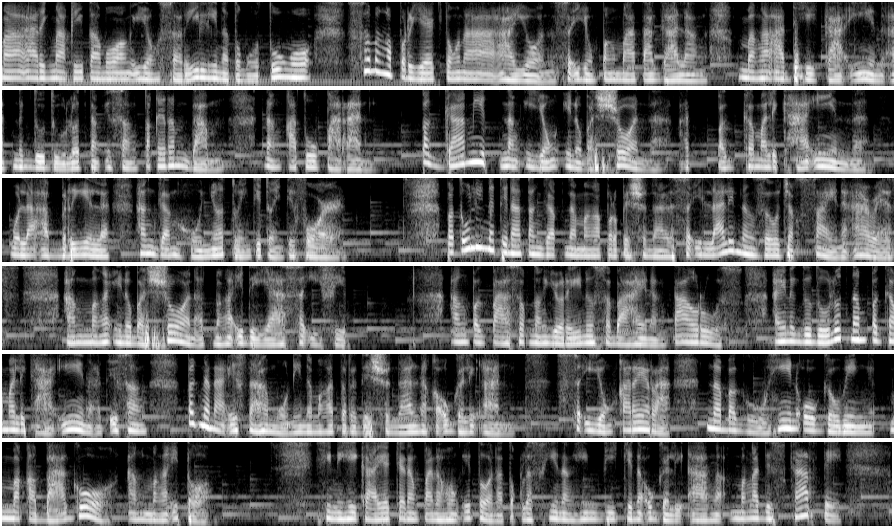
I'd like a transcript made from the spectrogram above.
maaaring makita mo ang iyong sarili na tumutungo sa mga proyektong naaayon sa iyong pangmatagalang mga adhikain at nagdudulot ng isang pakiramdam ng katuparan. Paggamit ng iyong inobasyon at pagkamalikhain mula Abril hanggang Hunyo 2024 Patuloy na tinatanggap ng mga profesional sa ilalim ng zodiac sign na Aries ang mga inobasyon at mga ideya sa isip. Ang pagpasok ng Uranus sa bahay ng Taurus ay nagdudulot ng pagkamalikhain at isang pagnanais na hamunin ng mga tradisyonal na kaugalian sa iyong karera na baguhin o gawing makabago ang mga ito. Hinihikayat ka ng panahong ito na tuklasin ang hindi kinaugaliang mga diskarte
